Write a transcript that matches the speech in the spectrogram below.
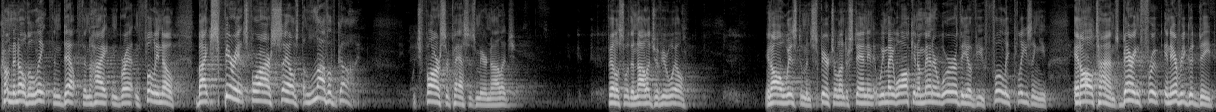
come to know the length and depth and height and breadth, and fully know by experience for ourselves the love of God, which far surpasses mere knowledge. Fill us with the knowledge of your will in all wisdom and spiritual understanding, that we may walk in a manner worthy of you, fully pleasing you at all times, bearing fruit in every good deed,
